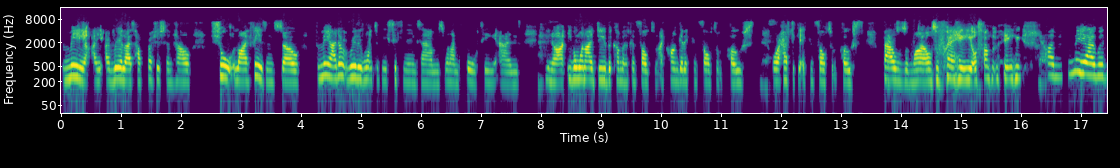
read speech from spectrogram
for me, I, I realize how precious and how short life is. And so for me, I don't really want to be sitting exams when I'm 40. And, you know, even when I do become a consultant, I can't get a consultant post yes. or I have to get a consultant post thousands of miles away or something. Yeah. Um, for me, I would,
